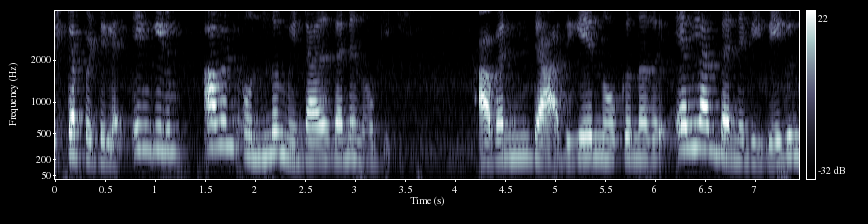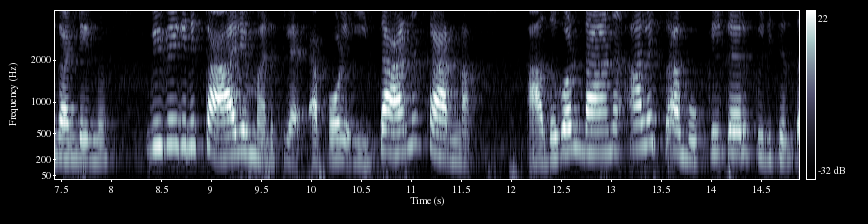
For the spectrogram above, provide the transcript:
ഇഷ്ടപ്പെട്ടില്ല. എങ്കിലും അവൻ ഒന്നും മിണ്ടാതെ തന്നെ നോക്കി. അവൻ രാധികയെ നോക്കുന്നത് എല്ലാം തന്നെ വിവേകും കണ്ടിരുന്നു. വിവേകിന് കാര്യം മനസ്സിലായി. അപ്പോൾ ഇതാണ് കാരണം. അതുകൊണ്ടാണ് അലക്സ് ആ ബുക്കിൽ കയറി പിടിച്ചത്.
